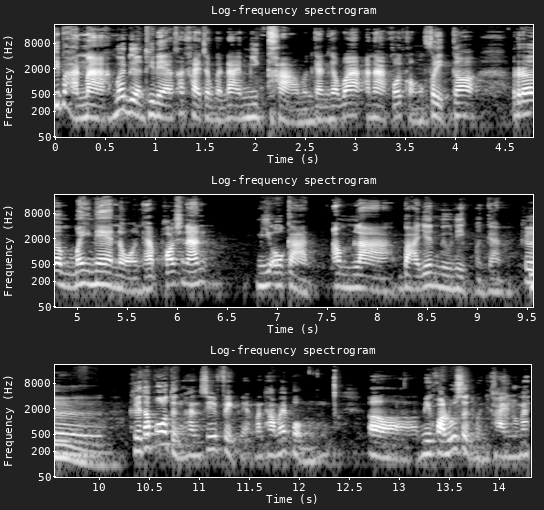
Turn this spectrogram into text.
ที่ผ่านมาเมื่อเดือนที่แล้วถ้าใครจำกันได้มีข่าวเหมือนกันครับว่าอนาคตของฟริกก็เริ่มไม่แน่นอนครับ เพราะฉะนั้นมีโอกาสอำลาบาเย r n มิวนิกเหมือนกัน คืออคือถ้าพูดถึงฮันซี่ฟริกเนี่ยมันทำให้ผมเอ่อ มีความรู้สึกเหมือนใครรู้ไหม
